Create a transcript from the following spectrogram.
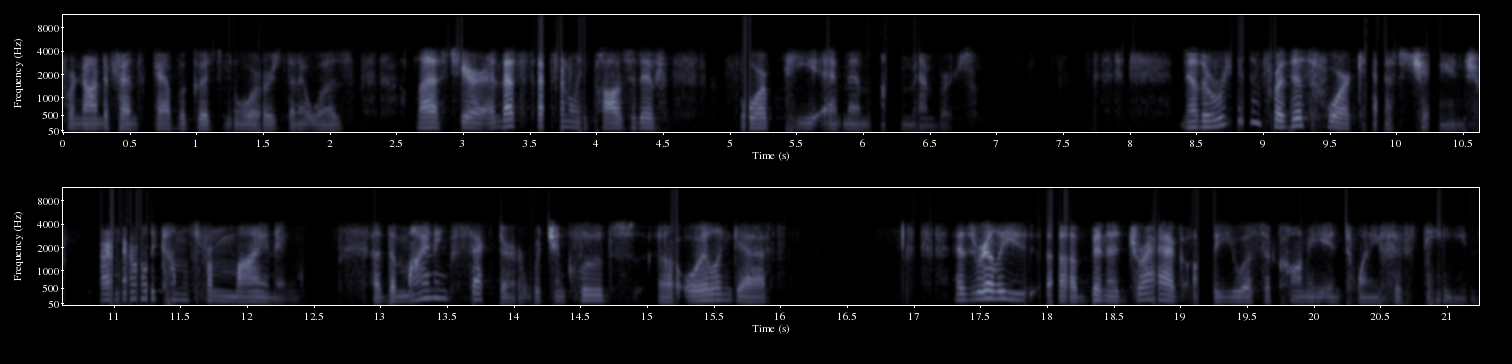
for non-defense capital goods new orders than it was last year, and that's definitely positive for PMMI members. Now, the reason for this forecast change primarily comes from mining. Uh, the mining sector, which includes uh, oil and gas, has really uh, been a drag on the U.S. economy in 2015.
